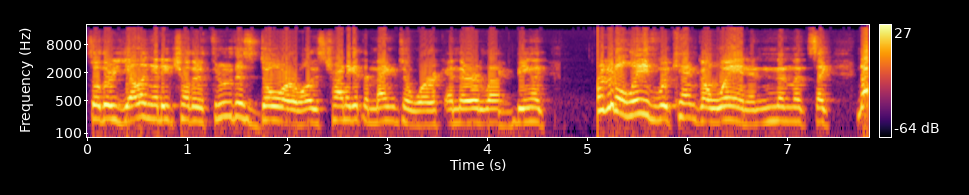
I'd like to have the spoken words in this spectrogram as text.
So they're yelling at each other through this door while he's trying to get the magnet to work, and they're like being like, "We're gonna leave. We can't go in." And then it's like, "No,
